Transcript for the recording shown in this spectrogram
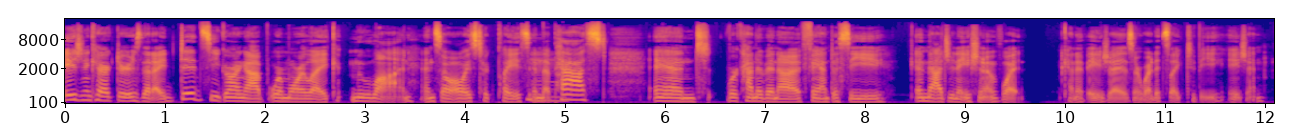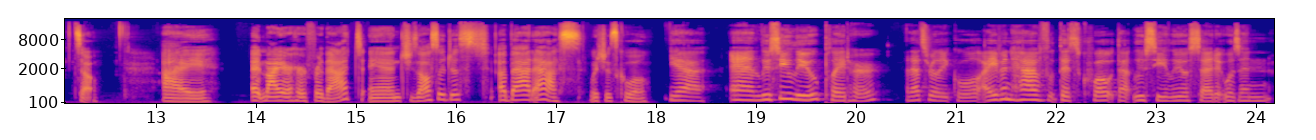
Asian characters that I did see growing up were more like Mulan, and so always took place in the past, and were kind of in a fantasy imagination of what kind of Asia is or what it's like to be Asian. So I admire her for that, and she's also just a badass, which is cool. Yeah. And Lucy Liu played her. And that's really cool. I even have this quote that Lucy Liu said. It was in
